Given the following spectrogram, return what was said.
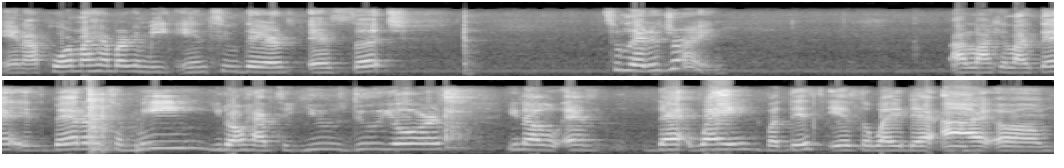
and I pour my hamburger meat into there as such to let it drain. I like it like that. It's better to me. You don't have to use do yours, you know, as that way. But this is the way that I um,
